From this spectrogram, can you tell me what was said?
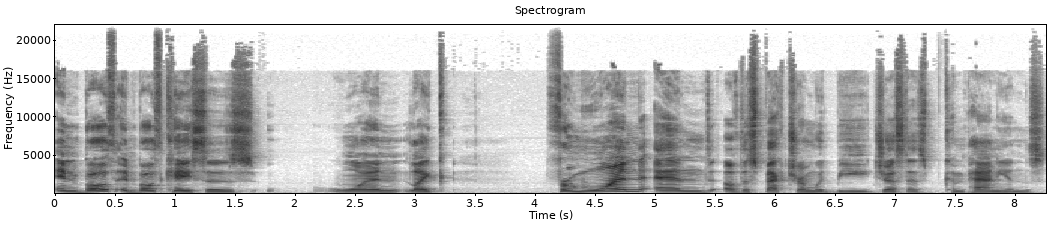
in both in both cases, one like from one end of the spectrum would be just as companions.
